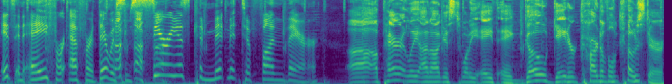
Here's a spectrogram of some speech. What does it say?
it's an A for effort. There was some serious commitment to fun there. Uh, apparently, on August 28th, a Go Gator Carnival coaster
